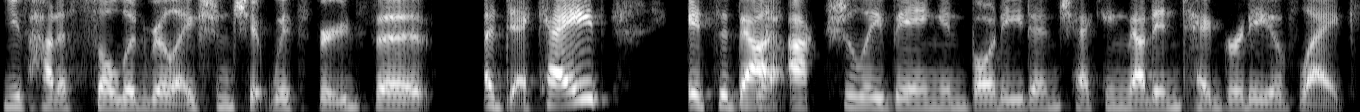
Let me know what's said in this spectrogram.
you've had a solid relationship with food for a decade. It's about yeah. actually being embodied and checking that integrity of like,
